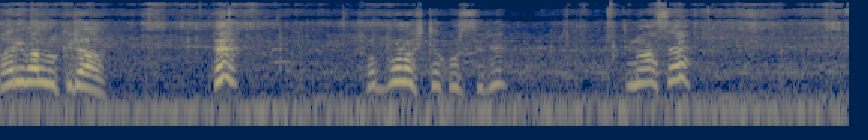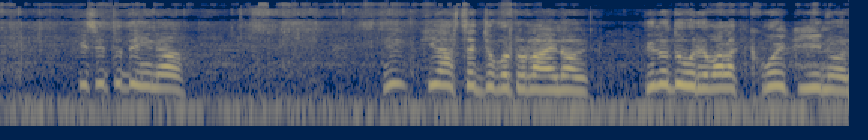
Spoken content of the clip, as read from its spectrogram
বাড়ি মারলো কিডা? হ্যাঁ সব রে। ইনো আছে? কিছু তো দেখি না। কি আশ্চর্য ঘটনা আই নয় দিনও বালা কই, কি নয়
